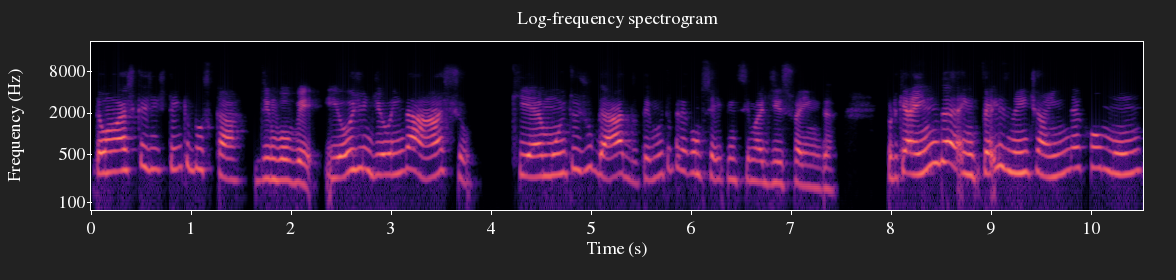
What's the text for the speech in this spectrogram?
Então, eu acho que a gente tem que buscar desenvolver. E hoje em dia eu ainda acho que é muito julgado, tem muito preconceito em cima disso ainda. Porque ainda, infelizmente, ainda é comum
